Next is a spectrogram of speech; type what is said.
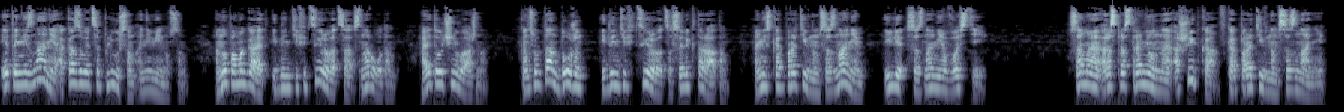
Это незнание оказывается плюсом, а не минусом. Оно помогает идентифицироваться с народом, а это очень важно. Консультант должен идентифицироваться с электоратом, а не с корпоративным сознанием или сознанием властей. Самая распространенная ошибка в корпоративном сознании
